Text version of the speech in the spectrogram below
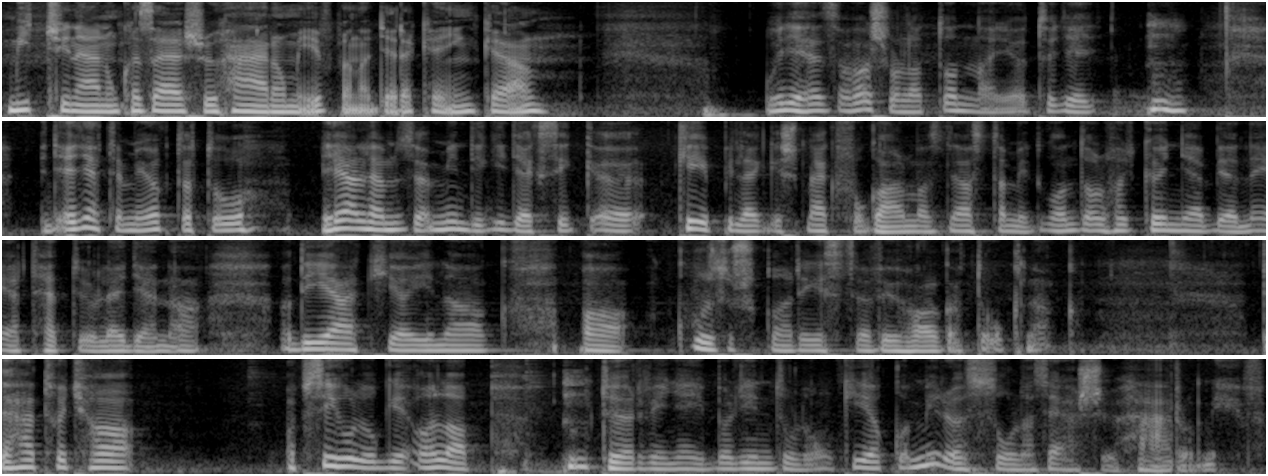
mit csinálunk az első három évben a gyerekeinkkel? Ugye ez a hasonlat onnan jött, hogy egy, egy egyetemi oktató jellemzően mindig igyekszik képileg is megfogalmazni azt, amit gondol, hogy könnyebben érthető legyen a, a diákjainak, a kurzusokon résztvevő hallgatóknak. Tehát, hogyha a pszichológia alap törvényeiből indulunk ki, akkor miről szól az első három év?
